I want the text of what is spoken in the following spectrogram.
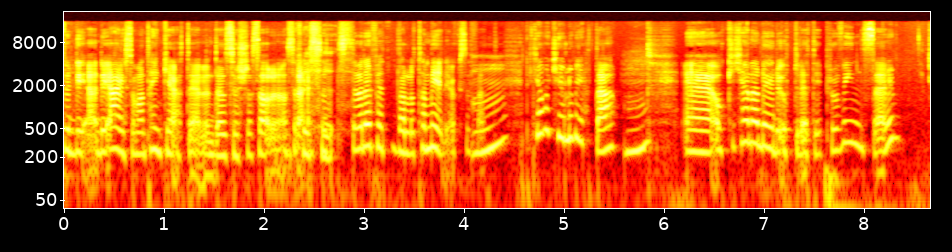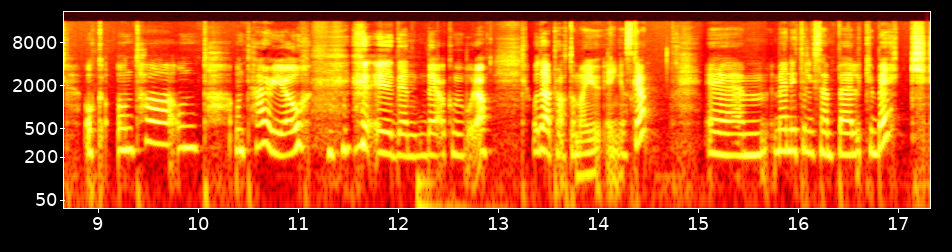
för det, det är ju som man tänker att det är den, största staden och sådär. Så Precis. att det var därför jag valde att ta med det också. För Mm. det kan vara kul att veta. Mm. Eh, och Kanada är uppdelat i provinser. Och Onta, Onta, Ontario den där jag kommer bo då. Och där pratar man ju engelska. Ehm, men i till exempel Quebec,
